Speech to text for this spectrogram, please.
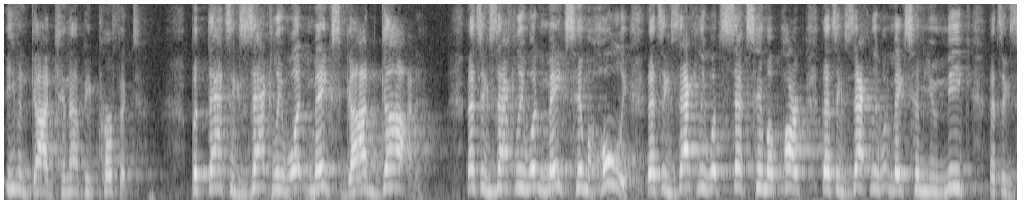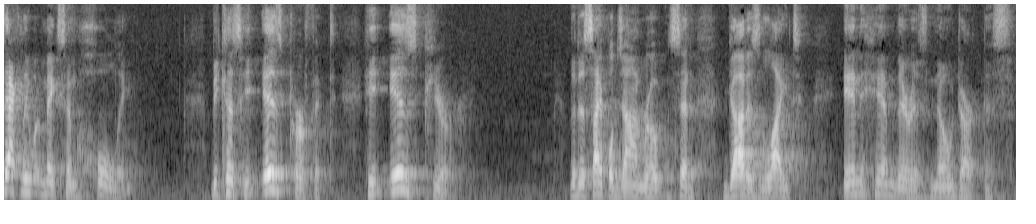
Even God cannot be perfect. But that's exactly what makes God God. That's exactly what makes him holy. That's exactly what sets him apart. That's exactly what makes him unique. That's exactly what makes him holy. Because he is perfect, he is pure. The disciple John wrote and said, God is light. In him there is no darkness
